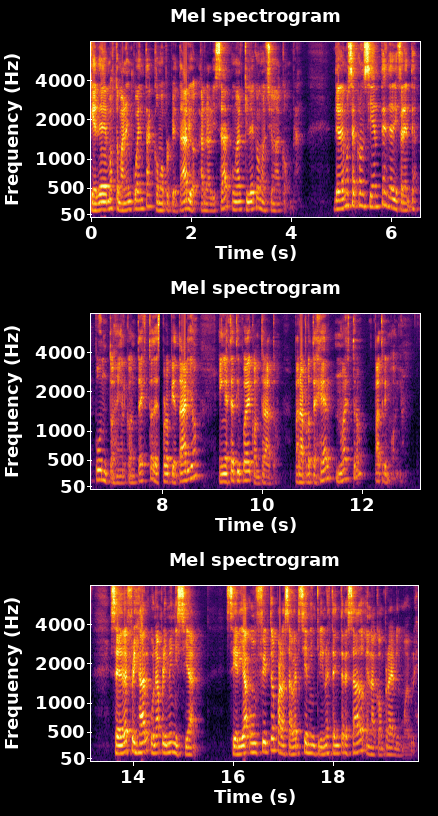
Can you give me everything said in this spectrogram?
¿Qué debemos tomar en cuenta como propietario al realizar un alquiler con opción a compra? Debemos ser conscientes de diferentes puntos en el contexto de propietario en este tipo de contrato para proteger nuestro patrimonio. Se debe fijar una prima inicial. Sería un filtro para saber si el inquilino está interesado en la compra del inmueble.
